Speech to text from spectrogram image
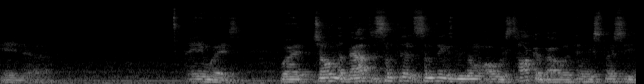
And uh, anyways, but John the Baptist, something, some things we don't always talk about with him, especially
